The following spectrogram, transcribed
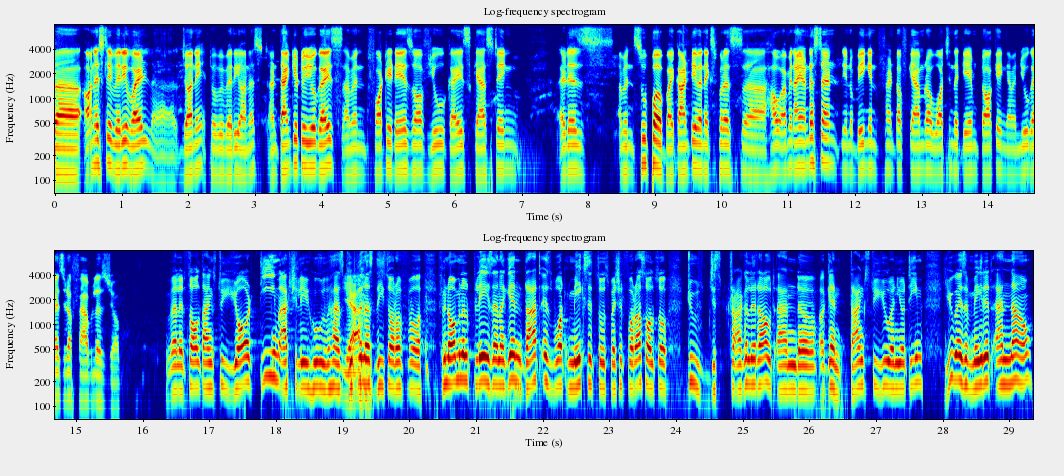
uh, honestly very wild, uh, Johnny. To be very honest, and thank you to you guys. I mean, 40 days of you guys casting, it is. I mean, superb. I can't even express uh, how. I mean, I understand. You know, being in front of camera, watching the game, talking. I mean, you guys did a fabulous job. Well, it's all thanks to your team actually who has Yeah. given us these sort of uh, phenomenal plays. And again, that is what makes it so special for us also to just struggle it out. And uh, again, thanks to you and your team, you guys have made it. And now,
